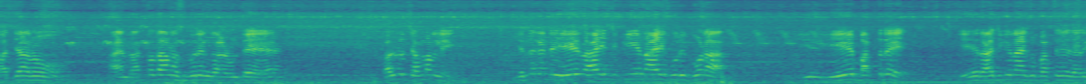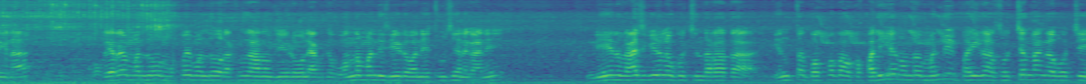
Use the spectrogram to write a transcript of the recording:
మధ్యాహ్నం ఆయన రక్తదాన శిబిరం కాడ ఉంటే కళ్ళు చెమ్మర్లి ఎందుకంటే ఏ రాజకీయ నాయకుడికి కూడా ఏ- ఏ బర్త్డే ఏ రాజకీయ నాయకుడి బర్త్డే జరిగినా ఒక ఇరవై మంది ముప్పై మంది రక్తదానం చేయడం లేకపోతే వంద మంది చేయడం అనేది చూశాను కానీ నేను రాజకీయంలోకి వచ్చిన తర్వాత ఇంత గొప్పగా ఒక పదిహేను వందల మంది పైగా స్వచ్ఛందంగా వచ్చి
